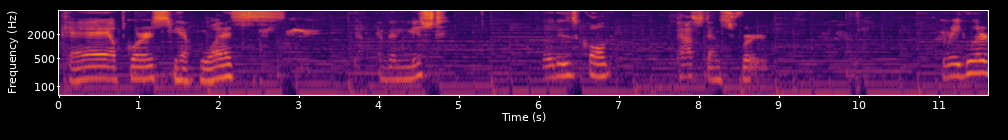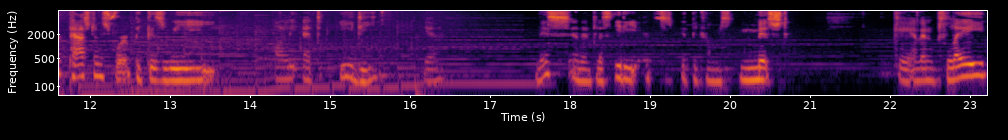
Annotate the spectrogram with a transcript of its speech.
Okay, of course, we have was, yeah, and then missed. So this is called past tense verb. Regular past tense verb because we only add ed, yeah. Miss and then plus ed it's, it becomes missed. Okay and then played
